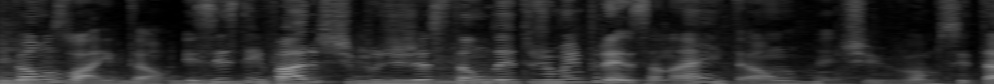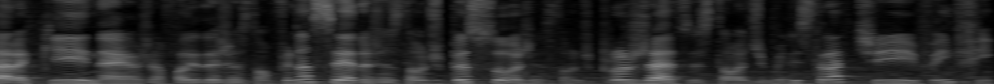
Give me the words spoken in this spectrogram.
E vamos lá, então. Existem vários tipos de gestão dentro de uma empresa, né? Então, a gente vamos citar aqui, né? Eu já falei da gestão financeira, gestão de pessoas, gestão de projetos, gestão administrativa, enfim.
